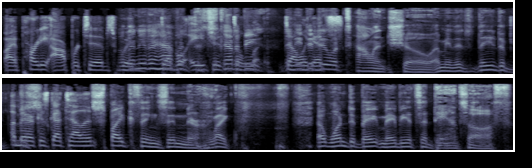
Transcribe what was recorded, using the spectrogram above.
by party operatives Well, with double a- it's agent gotta be- dele- They need to delegates. do a talent show. I mean, they need to. America's Got Talent. Spike things in there. Like at one debate, maybe it's a dance off.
